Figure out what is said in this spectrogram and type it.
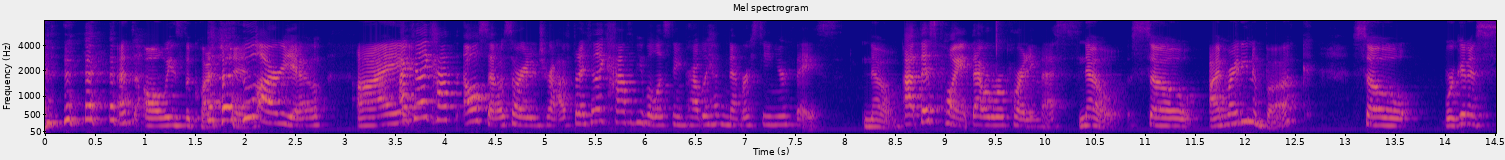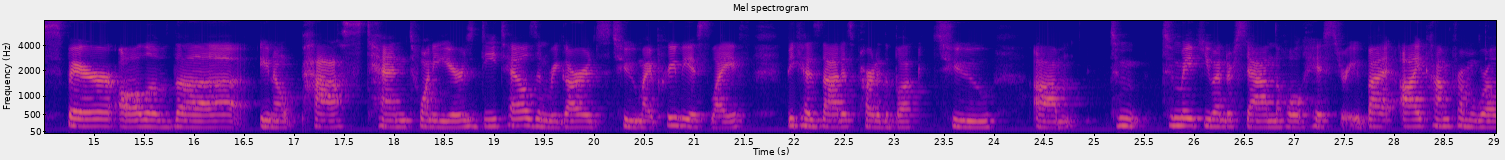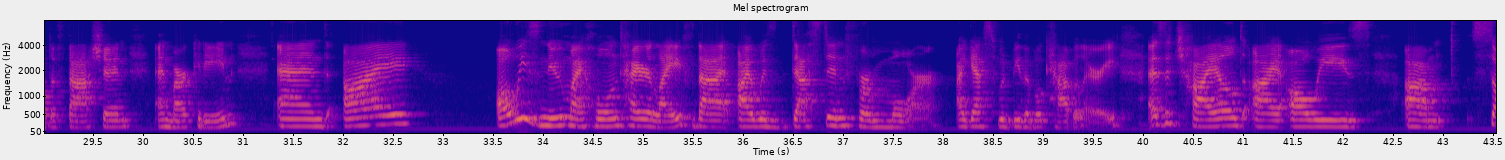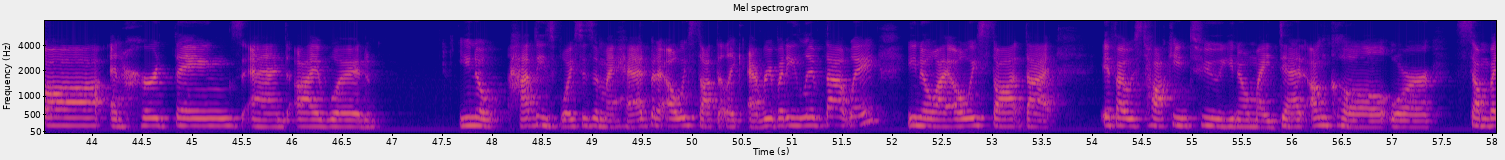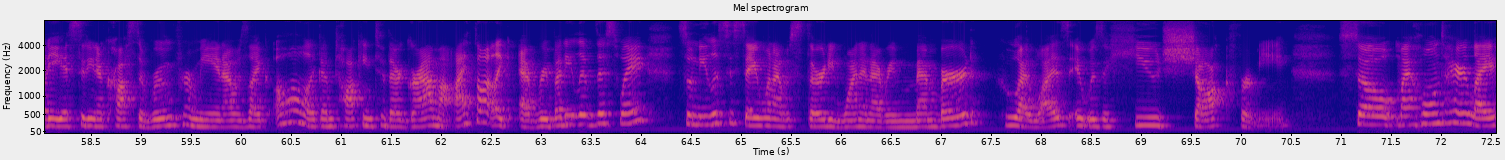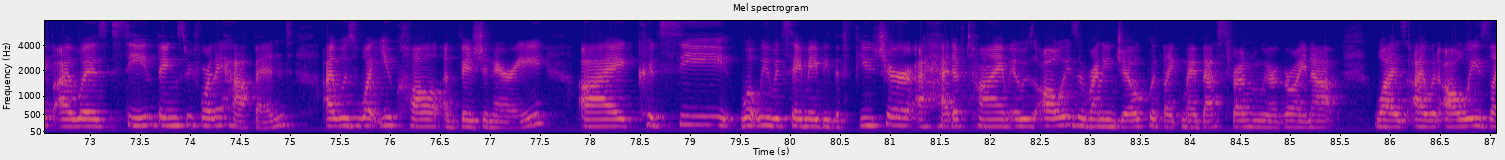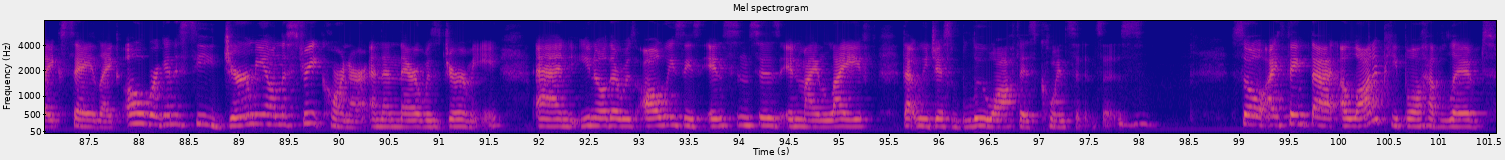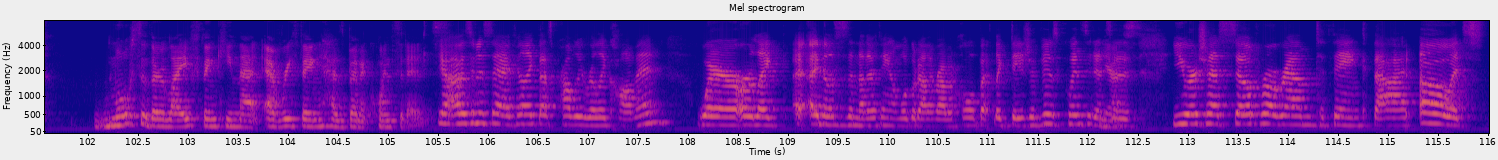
That's always the question. Who are you? I I feel like half also, sorry to interrupt, but I feel like half the people listening probably have never seen your face. No. At this point that we're recording this. No. So I'm writing a book. So we're going to spare all of the, you know, past 10, 20 years details in regards to my previous life because that is part of the book to um, to to make you understand the whole history. But I come from a world of fashion and marketing, and I always knew my whole entire life that I was destined for more. I guess would be the vocabulary. As a child, I always um, saw and heard things, and I would you know, have these voices in my head, but I always thought that like everybody lived that way. You know, I always thought that if I was talking to, you know, my dead uncle or somebody is sitting across the room from me and I was like, oh, like I'm talking to their grandma. I thought like everybody lived this way. So, needless to say, when I was 31 and I remembered who I was, it was a huge shock for me. So, my whole entire life, I was seeing things before they happened. I was what you call a visionary. I could see what we would say maybe the future ahead of time. It was always a running joke with like my best friend when we were growing up was I would always like say like, "Oh, we're going to see Jeremy on the street corner." And then there was Jeremy. And you know, there was always these instances in my life that we just blew off as coincidences. Mm-hmm. So I think that a lot of people have lived most of their life thinking that everything has been a coincidence. Yeah, I was gonna say I feel like that's probably really common. Where or like I, I know this is another thing, and we'll go down the rabbit hole, but like deja vu's, coincidences. Yes. You are just so programmed to think that oh, it's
